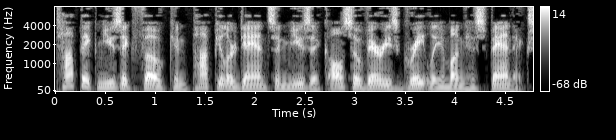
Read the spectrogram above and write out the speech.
Topic music Folk and popular dance and music also varies greatly among Hispanics.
